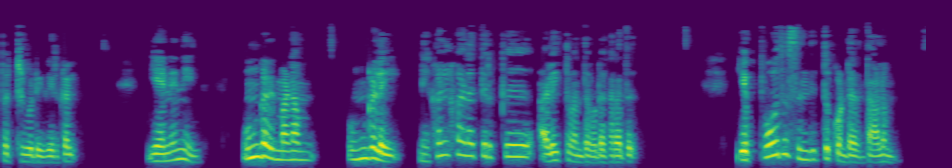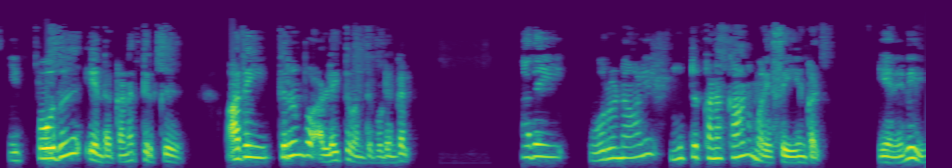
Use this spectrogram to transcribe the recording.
பெற்றுவிடுவீர்கள். ஏனெனில் உங்கள் மனம் உங்களை நிகழ்காலத்திற்கு அழைத்து வந்து விடுகிறது. எப்போது சிந்தித்துக் கொண்டிருந்தாலும் இப்போது என்ற கணத்திற்கு அதை திரும்ப அழைத்து வந்து விடுங்கள். அதை ஒரு நாளில் நூற்றுக்கணக்கான முறை செய்யுங்கள். ஏனெனில்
